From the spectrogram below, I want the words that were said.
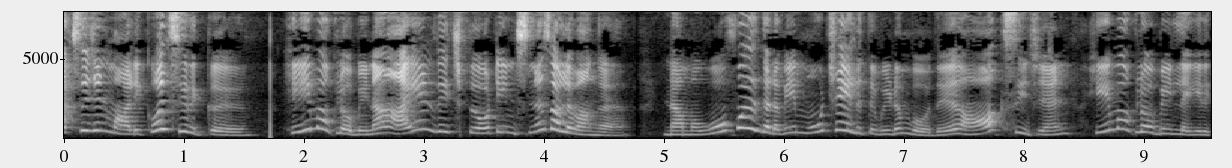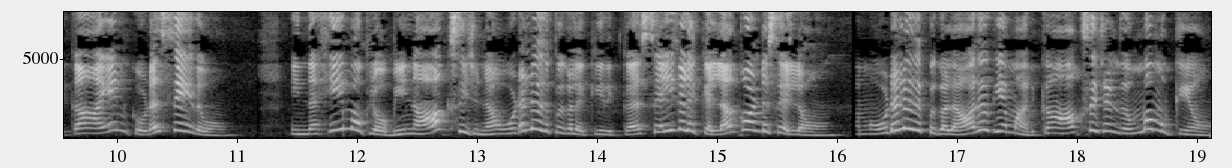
ஆக்சிஜன் மாலிகூல்ஸ் இருக்குது ஹீமோகுளோபினா அயன் ரிச் புரோட்டீன்ஸ்னு சொல்லுவாங்க. நம்ம ஒவ்வொரு தடவையும் மூச்சை இழுத்து விடும்போது ஆக்சிஜன் ஹீமோக்ளோபின்ல இருக்க அயன் கூட சேரும் இந்த ஹீமோகுளோபின் ஆக்சிஜனை உடல் உறுப்புகளுக்கு இருக்க செல்களுக்கெல்லாம் கொண்டு செல்லும். நம்ம உடல் உறுப்புகள் ஆரோக்கியமாக இருக்க ஆக்சிஜன் ரொம்ப முக்கியம்.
